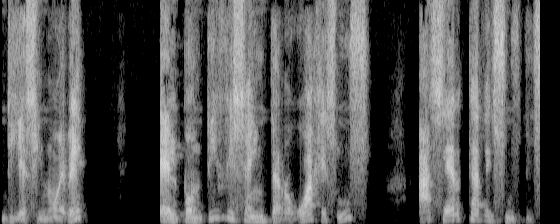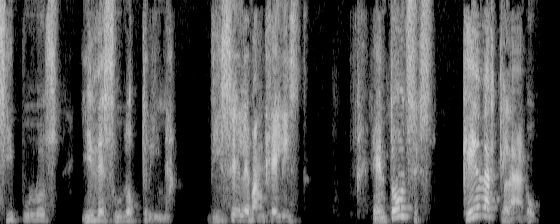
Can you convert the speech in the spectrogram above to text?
19, el pontífice interrogó a Jesús acerca de sus discípulos y de su doctrina, dice el evangelista. Entonces, queda claro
